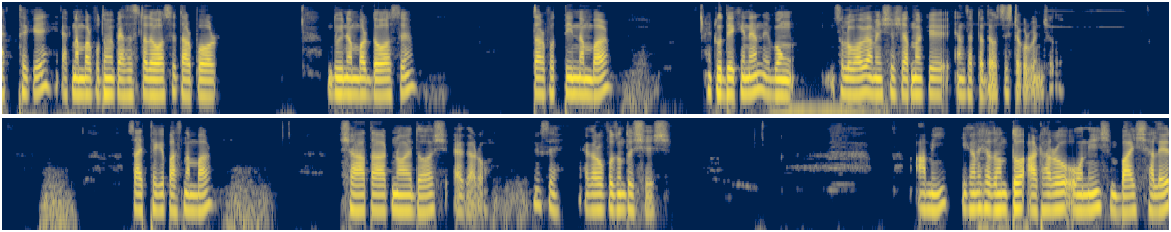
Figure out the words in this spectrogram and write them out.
এক থেকে এক নাম্বার প্রথমে প্যাসেজটা দেওয়া আছে। তারপর দুই নাম্বার দেওয়া আছে। তারপর তিন নাম্বার একটু দেখে নেন এবং স্লোভাবে আমি শেষে আপনাকে অ্যান্সারটা দেওয়ার চেষ্টা করব ইনশাল্লাহ চার থেকে পাঁচ নাম্বার। সাত, আট, নয়, দশ, এগারো। ঠিক আছে? এগারো পর্যন্ত শেষ। আমি এখানে সাধারণত আঠারো, উনিশ, বাইশ সালের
